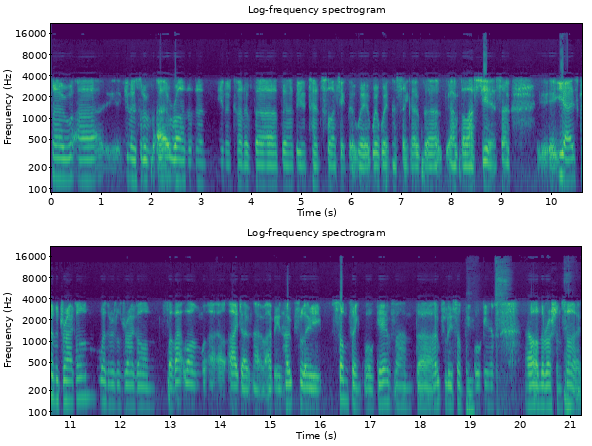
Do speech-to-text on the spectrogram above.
so, uh, you know, sort of rather than you know, kind of uh, the the intense fighting that we're we're witnessing over over the last year. So, yeah, it's going to drag on. Whether it'll drag on for that long, uh, I don't know. I mean, hopefully something will give, and uh, hopefully something will give uh, on the Russian side.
